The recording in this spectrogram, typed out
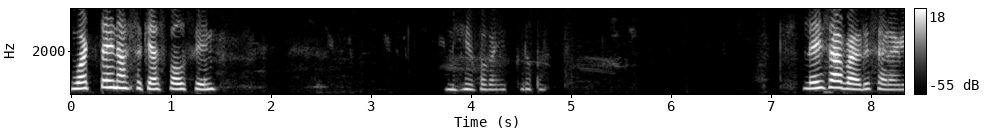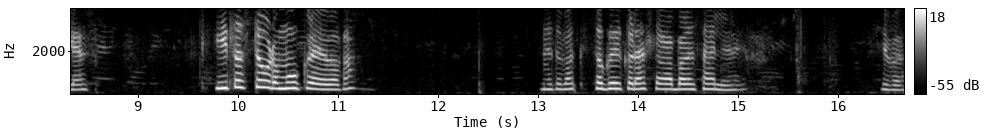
वाटतंय ना असं की आज पाऊस येईल. हे बघा इकडं पण. लई साबाळ दिसायला लागले आज. इथंच तेवढं मोकळं आहे बघा. नाही तर बाकी सगळीकडे असं आबाळच आलेलं आहे. हे बघा.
